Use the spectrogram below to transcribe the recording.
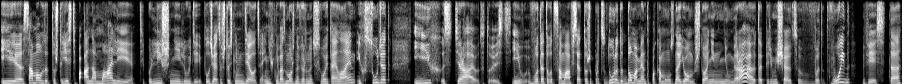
И само вот это то, что есть, типа, аномалии, типа, лишние люди, и получается, что с ним делать? Их невозможно вернуть в свой таймлайн, их судят, и их стирают. То есть, и вот эта вот сама вся тоже процедура до, до момента, пока мы узнаем, что они не умирают, а перемещаются в этот void весь, да,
